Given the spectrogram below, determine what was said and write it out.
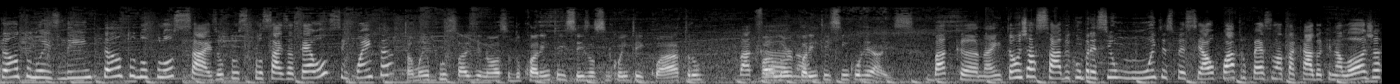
tanto no slim, tanto no plus size. O plus, plus size até o 50. Tamanho plus size nosso, do 46 ao 54. Bacana. Valor 45 reais. Bacana. Então já sabe, com um precinho muito especial, quatro peças no atacado aqui na loja,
